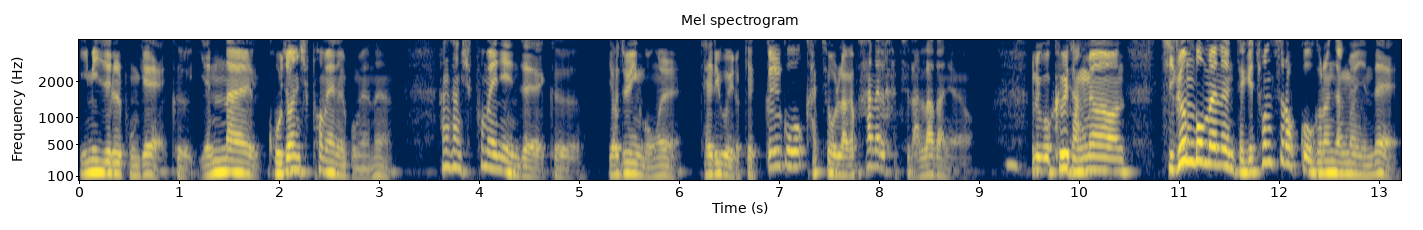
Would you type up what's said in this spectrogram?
이미지를 본 게 그 옛날 고전 슈퍼맨을 보면은 항상 슈퍼맨이 이제 그 여주인공을 데리고 이렇게 끌고 같이 올라가서 하늘을 같이 날아다녀요. 그리고 그 장면 지금 보면은 되게 촌스럽고 그런 장면인데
